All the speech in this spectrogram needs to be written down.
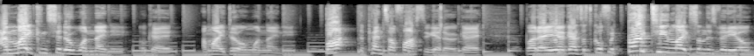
I might consider 190, okay? I might do it on 190. But depends how fast we get it, okay? But uh, yeah, guys, let's go for 13 likes on this video.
